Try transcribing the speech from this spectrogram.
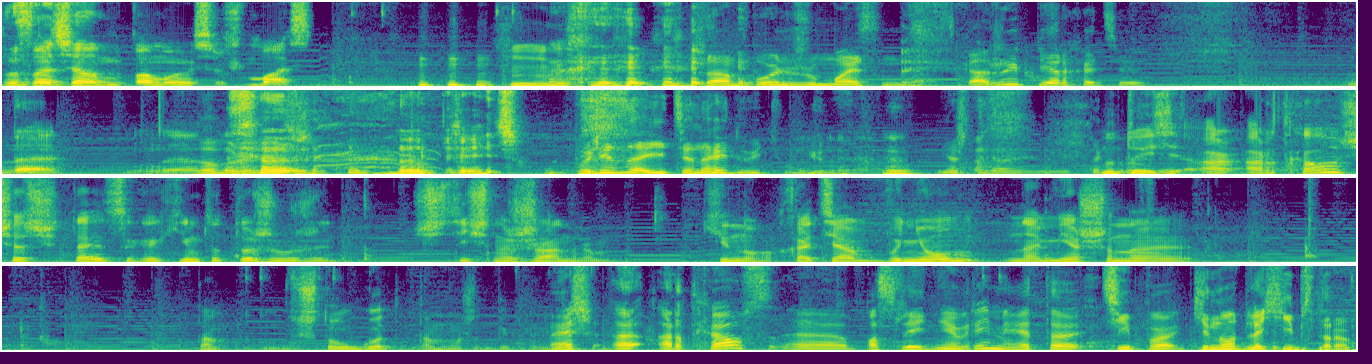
Ну, сначала мы помоемся в масле. Шампунь же масляный. Скажи перхоти. Да. Да. Добрый вечер. Добрый вечер. Вылезай, я тебя найду, я тебя убью. Я ж тебя- я так Ну, то есть ар- артхаус сейчас считается каким-то тоже уже частично жанром кино. Хотя в нем намешано там что угодно там может быть. Знаешь, а- артхаус э, последнее время это типа кино для хипстеров,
